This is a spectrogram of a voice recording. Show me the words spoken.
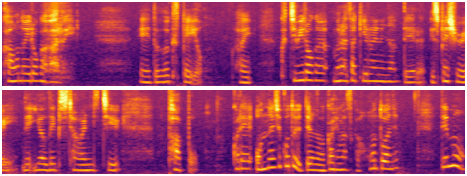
顔の色が悪い。えっ、と looks pale。はい。唇が紫色になっている especially that your lips turned to purple これ同じこと言ってるの分かりますか？本当はねでも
